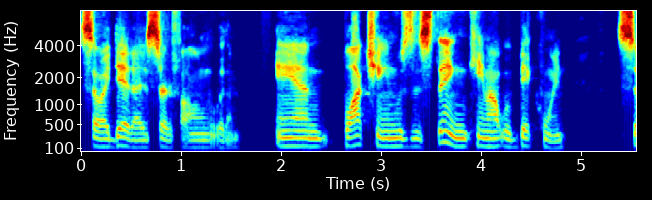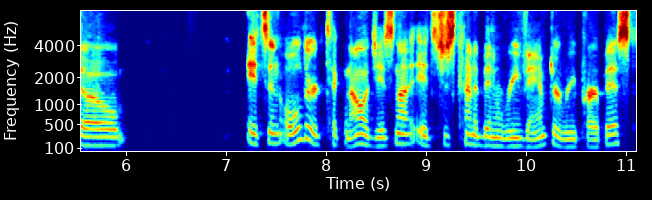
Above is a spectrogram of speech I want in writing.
so I did. I started following it with him. And blockchain was this thing came out with Bitcoin. So it's an older technology. It's not. It's just kind of been revamped or repurposed,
